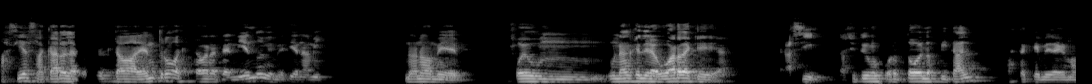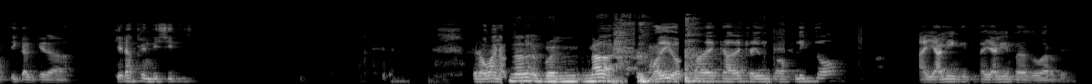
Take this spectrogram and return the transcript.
Hacía sacar a la persona que estaba adentro, a que estaban atendiendo y me metían a mí. No, no, me, fue un, un ángel de la guarda que así, así estuvimos por todo el hospital hasta que me diagnostican que era, que era. Pero bueno, No, no, pues nada. como digo, cada vez, cada vez que hay un conflicto, hay alguien, hay alguien para ayudarte.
